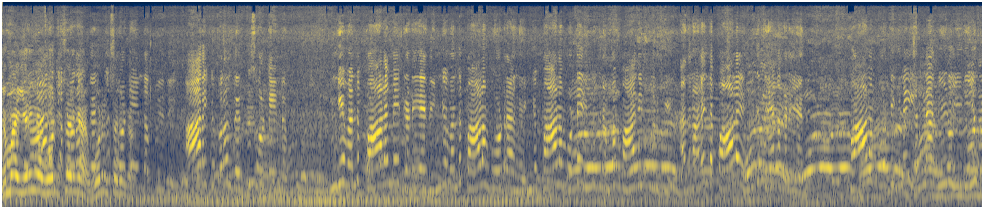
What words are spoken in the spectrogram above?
ஏம்மா இருங்க ஒரு நிமிஷம் இருங்க ஒரு நிமிஷம் இருங்க ஆரைக்குப்புறம் தெற்கு சோட்டை இந்த பூ இங்க வந்து பாலமே கிடையாது. இங்க வந்து பாலம் போடுறாங்க இங்க பாலம் போட்டா எங்களுக்கு ரொம்ப பாதிப்பு இருக்கு அதனால இந்த பாலம் எங்களுக்கு தேவை கிடையாது பாலம் போட்டீங்கன்னா எல்லா வீடு இடியும்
